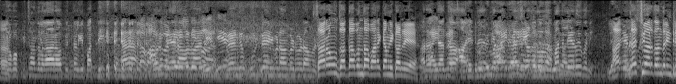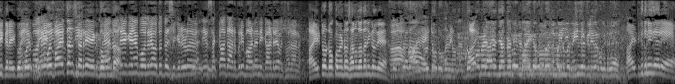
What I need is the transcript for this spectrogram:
हाँ। जो को पीछा तो लगा रहा हो पित्तल की पत्ती है और फिर मैं जो कूट रहे हैं बड़ा बड़ा बड़ा सारा हूँ ज़्यादा बंदा बारह क्या निकाल रहे हैं? अरे ज़्यादा हाइट में भी नहीं बंद लेनो ही को नहीं। दस यार तो अंदर एंट्री करेगी कोई कोई बाय चांस कर रहे हैं एक दो बंदा? देख रहे हैं बोल रहे हो तो दस करोड़ ये सक्का आधार पर ही बाहर निकाल रहे हैं छोरा ने हाइट और डॉक्यूमेंट सानू ज़्यादा निकल रहे हैं। डॉक्यूमेंट डॉक्यूमेंट ज़्यादा निकल है। रहे हैं। हाइट कितनी दे रहे हैं?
